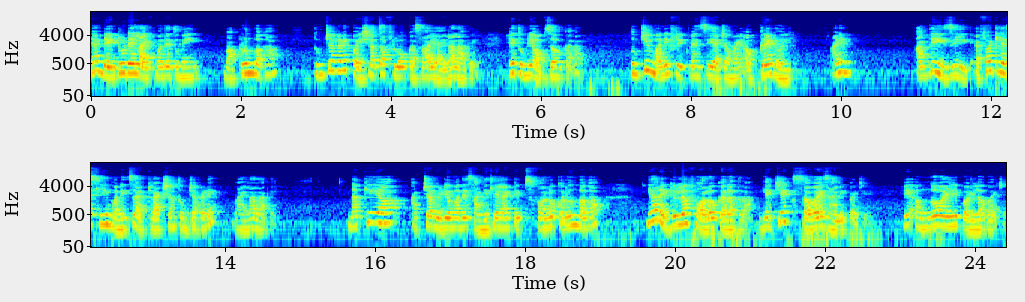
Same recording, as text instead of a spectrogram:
या डे टू डे लाईफमध्ये तुम्ही वापरून बघा तुमच्याकडे पैशाचा फ्लो कसा यायला लागेल हे तुम्ही ऑब्झर्व करा. तुमची मनी फ्रिक्वेन्सी याच्यामुळे अपग्रेड होईल आणि अगदी इझिली एफर्टलेसली मनीचं अट्रॅक्शन तुमच्याकडे व्हायला लागेल. नक्की या आजच्या व्हिडिओमध्ये सांगितलेल्या टिप्स फॉलो करून बघा. या रेग्युलर फॉलो करत राहा. याची एक सवय झाली पाहिजे. हे अंगवळणी पडलं पाहिजे.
